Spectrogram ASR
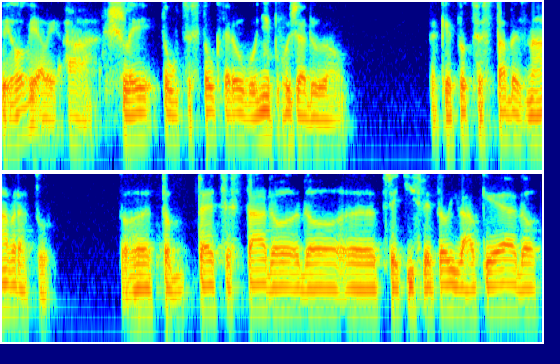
vyhověli a šli tou cestou, kterou oni požadují, tak je to cesta bez návratu. To, to, to je cesta do, do eh, třetí světové války a do,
